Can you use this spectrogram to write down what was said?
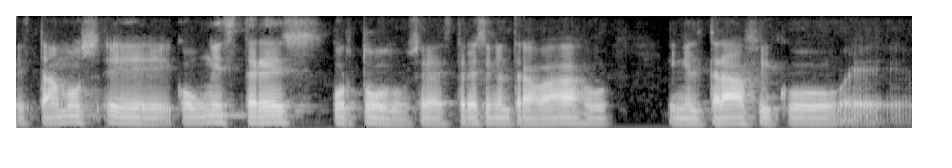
Estamos eh, con un estrés por todo, o sea, estrés en el trabajo, en el tráfico, eh,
